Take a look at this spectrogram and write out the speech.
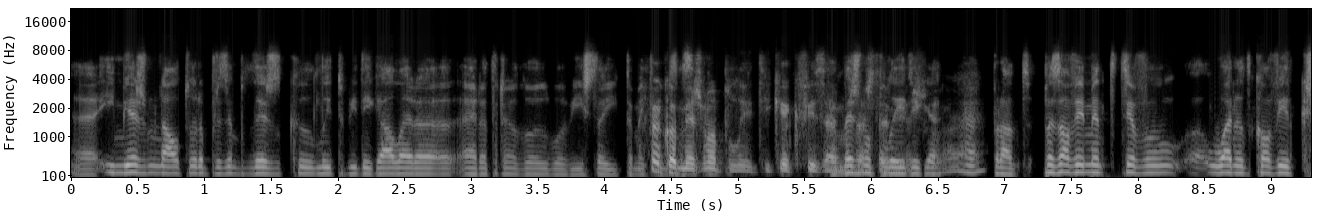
uh, e mesmo na altura, por exemplo, desde que Lito Bidigal era, era treinador do Boa Vista e também foi com a mesma política que fizemos. A mesma política, é? pronto. Depois, obviamente, teve o, o, ano de Covid que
